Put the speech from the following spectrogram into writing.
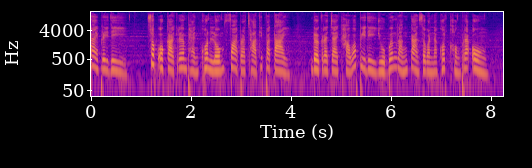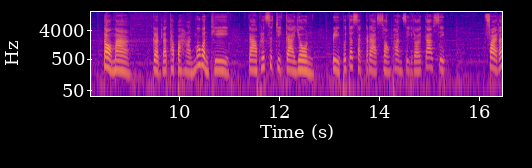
นายปรีดี สบโอกาสเริ่มแผนคนล้มฝ่ายประชาธิปไตย โดยกระจายข่าวว่าปรีดีอยู่เบื้องหลังการสวรรคตของพระองค์ ต่อมาเกิดรัฐประหารเมื่อวันที่ 9 พฤศจิกายน ปีพุทธศักราช 2490 ฝ่ายรั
